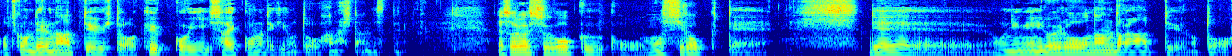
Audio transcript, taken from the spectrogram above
ー、落ち込んでるなっていう人は結構いい最高の出来事を話したんですって。でそれがすごくこう面白くてで人間いろいろなんだなっていうのと、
